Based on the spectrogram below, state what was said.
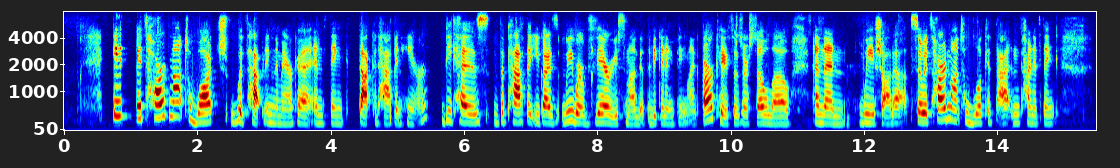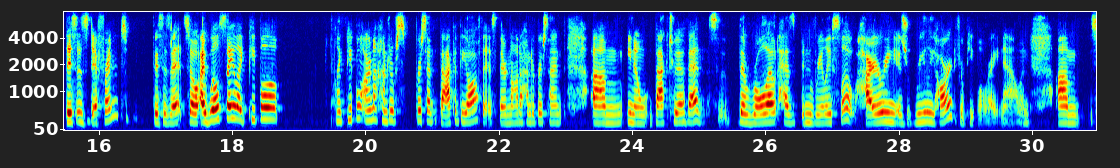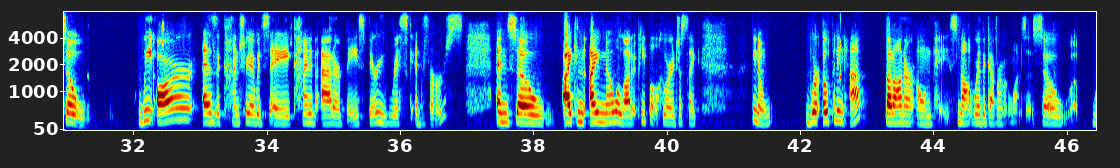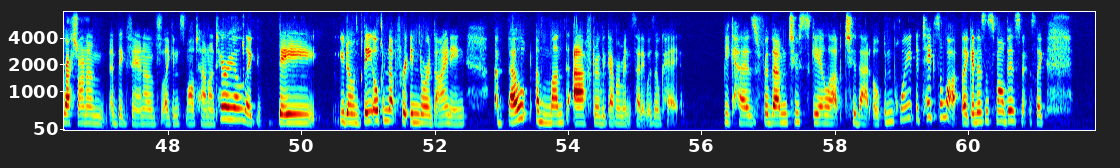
It, it's hard not to watch what's happening in america and think that could happen here because the path that you guys we were very smug at the beginning being like our cases are so low and then we shot up. So it's hard not to look at that and kind of think this is different this is it. So i will say like people like people aren't 100% back at the office. They're not 100% um, you know back to events. The rollout has been really slow. Hiring is really hard for people right now. And um, so we are as a country i would say kind of at our base very risk adverse. And so i can i know a lot of people who are just like you know we're opening up but on our own pace, not where the government wants us. So, uh, restaurant I'm a big fan of, like in small town Ontario, like they, you know, they opened up for indoor dining about a month after the government said it was okay. Because for them to scale up to that open point, it takes a lot. Like, and is a small business. Like,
